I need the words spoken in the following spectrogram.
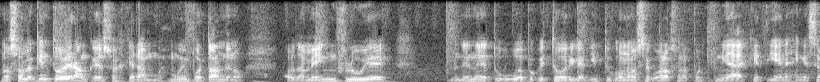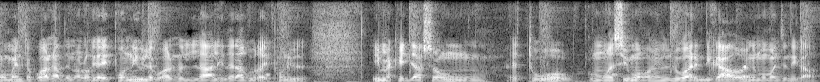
no solo quién tú eras, aunque eso es que era muy, muy importante, ¿no? Pero también influye ¿me entiendes? De tu época histórica, quién tú conoces, cuáles son las oportunidades que tienes en ese momento, cuál es la tecnología disponible, cuál es la literatura disponible. Y Michael Jackson estuvo, como decimos, en el lugar indicado, en el momento indicado.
